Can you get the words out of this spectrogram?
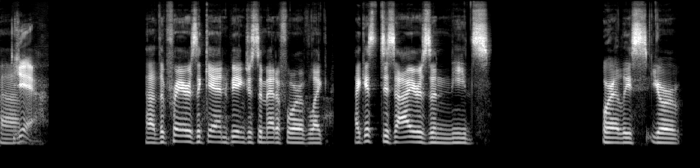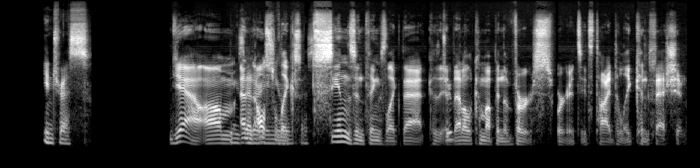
Uh, yeah. Uh, the prayers again being just a metaphor of like, I guess desires and needs, or at least your interests. Yeah, um, and also like interest. sins and things like that, because that'll come up in the verse where it's it's tied to like confession.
